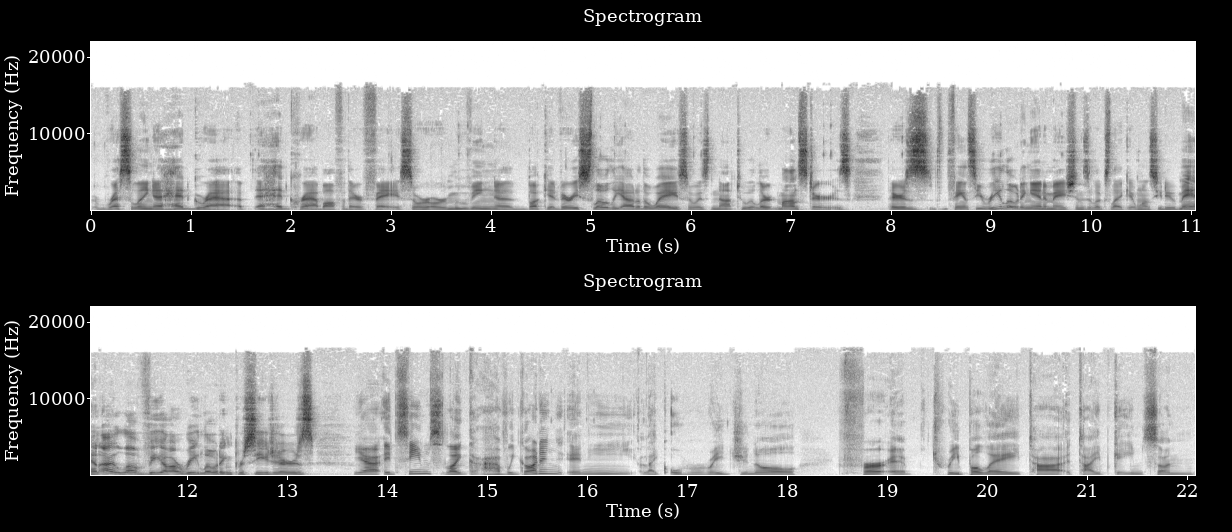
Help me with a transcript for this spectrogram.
wrestling a head grab a head crab off of their face or, or moving a bucket very slowly out of the way so as not to alert monsters. There's fancy reloading animations it looks like it wants you to. Man i love vr reloading procedures. Yeah, it seems like have we gotten any like original for uh, AAA ty- type games on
